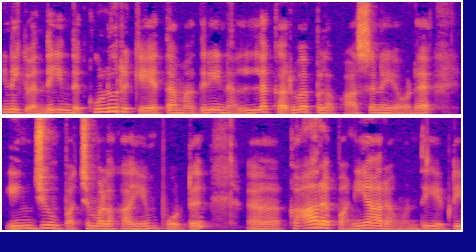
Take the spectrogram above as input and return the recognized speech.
இன்றைக்கி வந்து இந்த குளிருக்கு ஏற்ற மாதிரி நல்ல கருவேப்பிலை வாசனையோட இஞ்சியும் பச்சை மிளகாயும் போட்டு கார பணியாரம் வந்து எப்படி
